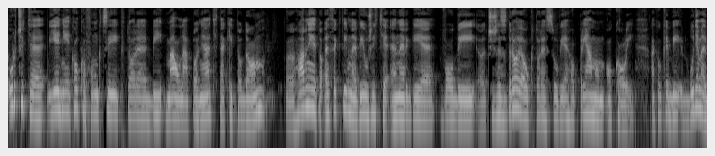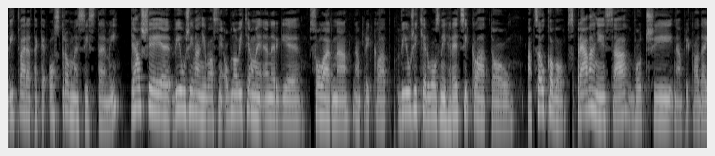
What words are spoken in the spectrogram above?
Určite je niekoľko funkcií, ktoré by mal naplňať takýto dom. Hlavne je to efektívne využitie energie, vody, čiže zdrojov, ktoré sú v jeho priamom okolí. Ako keby budeme vytvárať také ostrovné systémy. Ďalšie je využívanie vlastne obnoviteľnej energie, solárna napríklad, využitie rôznych recyklátov, a celkovo správanie sa voči napríklad aj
